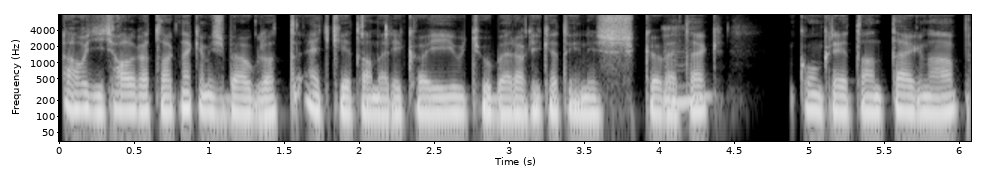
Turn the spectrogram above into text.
Ahogy így hallgattak, nekem is beuglott egy-két amerikai youtuber, akiket én is követek. Uh-huh. Konkrétan tegnap,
